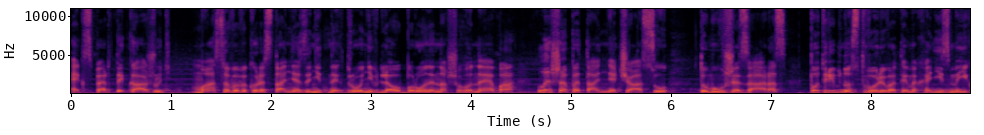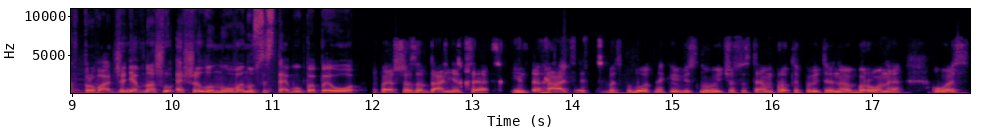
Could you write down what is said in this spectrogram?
Експерти кажуть, масове використання зенітних дронів для оборони нашого неба лише питання часу. Тому вже зараз потрібно створювати механізми їх впровадження в нашу ешелоновану систему ППО. Перше завдання це інтеграція безпілотників в існуючу систему протиповітряної оборони. Ось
